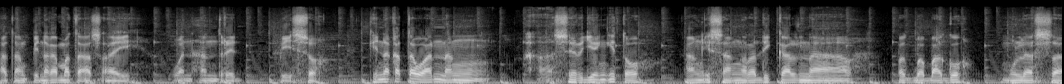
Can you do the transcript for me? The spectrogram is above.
at ang pinakamataas ay 100 piso. Kinakatawan ng uh, seryeng ito ang isang radikal na pagbabago mula sa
